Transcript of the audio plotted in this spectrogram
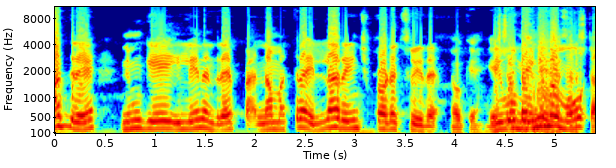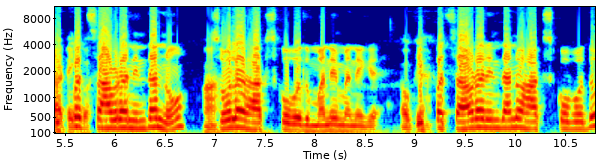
ಆದ್ರೆ ನಿಮ್ಗೆ ಇಲ್ಲೇನಂದ್ರೆ ಏನಂದ್ರೆ ನಮ್ಮ ಹತ್ರ ಎಲ್ಲಾ ರೇಂಜ್ ಪ್ರಾಡಕ್ಟ್ಸ್ ಇದೆ. ನೀವು ಮಿನಿಮಮ್ ಇಪ್ಪತ್ ಸಾವಿರನಿಂದಾನು. ಸೋಲಾರ್ ಹಾಕ್ಸ್ಕೋಬಹುದು ಮನೆ ಮನೆಗೆ. ಇಪ್ಪತ್ ಸಾವಿರದಿಂದಾನು ಹಾಕ್ಸ್ಕೋಬಹುದು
